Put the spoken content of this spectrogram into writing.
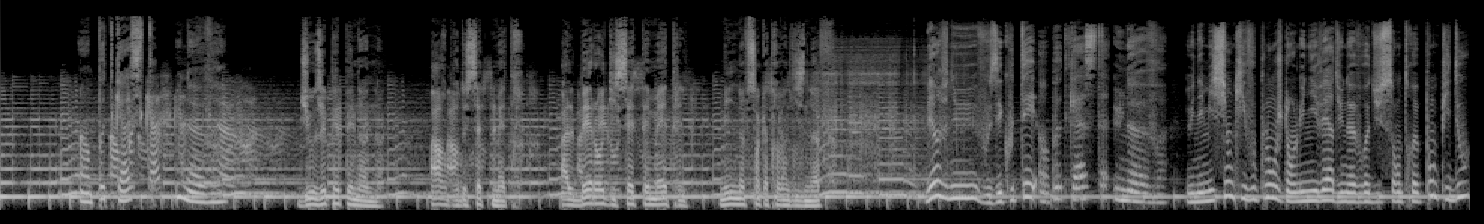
Un podcast, une œuvre. Giuseppe Pennone, Arbre de 7 mètres, Albero di sette metri, 1999. Bienvenue, vous écoutez un podcast, une œuvre. Une émission qui vous plonge dans l'univers d'une œuvre du Centre Pompidou,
